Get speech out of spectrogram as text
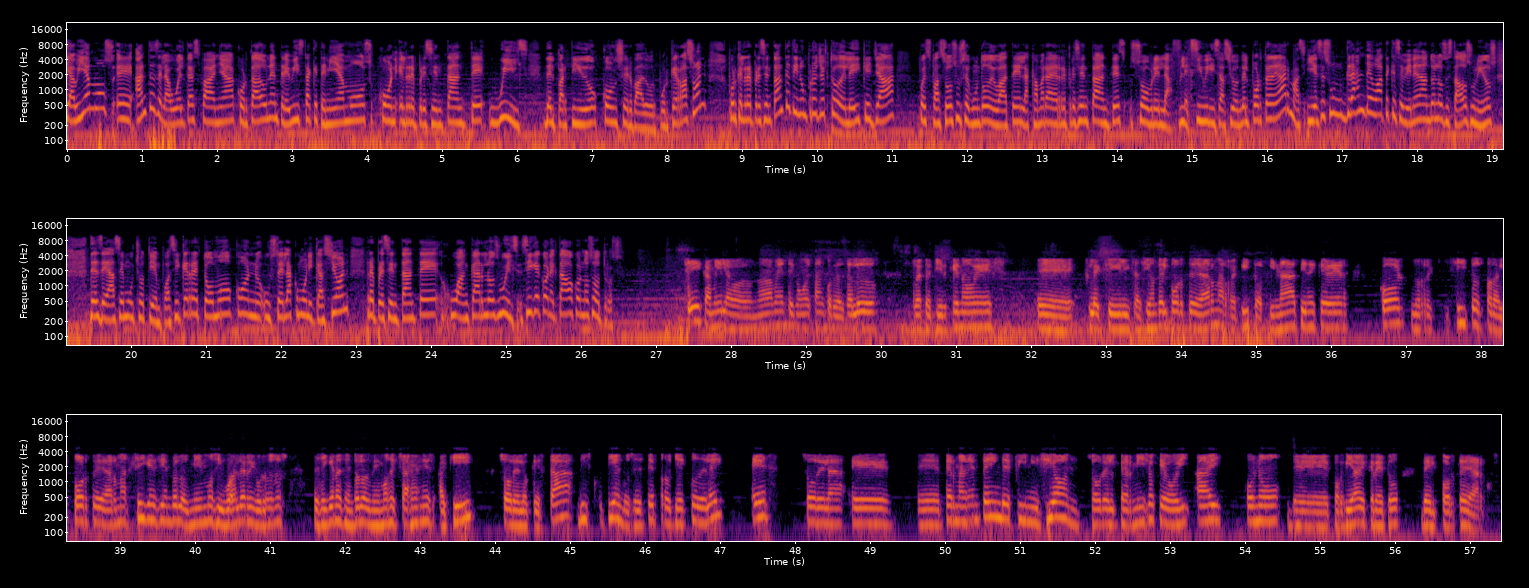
Y habíamos, eh, antes de la Vuelta a España, cortado una entrevista que teníamos con el representante Wills del Partido Conservador. ¿Por qué razón? Porque el representante tiene un proyecto de ley que ya pues pasó su segundo debate en la Cámara de Representantes sobre la flexibilización del porte de armas. Y ese es un gran debate que se viene dando en los Estados Unidos desde hace mucho tiempo. Así que retomo con usted la comunicación, representante Juan Carlos Wills. Sigue conectado con nosotros. Sí, Camila, nuevamente, ¿cómo están? Cordial saludo. Repetir que no es eh, flexibilización del porte de armas, repito, aquí nada tiene que ver con los requisitos para el porte de armas, siguen siendo los mismos, igual de rigurosos, se siguen haciendo los mismos exámenes. Aquí, sobre lo que está discutiéndose este proyecto de ley, es sobre la eh, eh, permanente indefinición sobre el permiso que hoy hay o no de, por vía decreto del porte de armas.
